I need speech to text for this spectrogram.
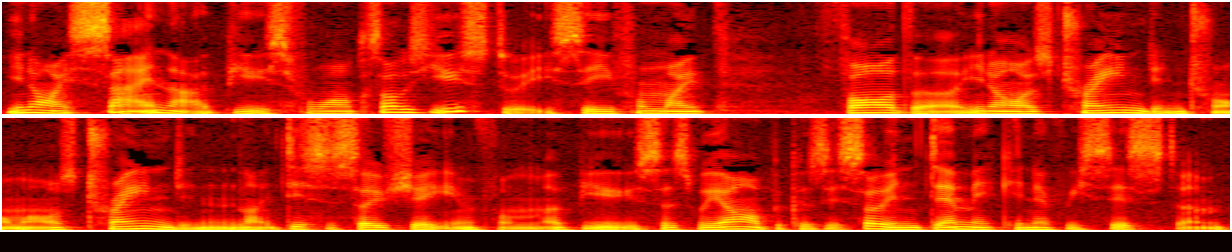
you know, I sat in that abuse for a while because I was used to it. You see, from my father, you know, I was trained in trauma. I was trained in like disassociating from abuse as we are because it's so endemic in every system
